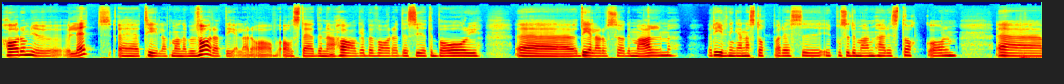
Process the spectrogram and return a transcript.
har de ju lett eh, till att man har bevarat delar av, av städerna. Haga bevarades i Göteborg, eh, delar av Södermalm. Rivningarna stoppades i, på Södermalm här i Stockholm. Eh,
